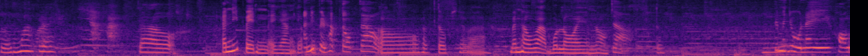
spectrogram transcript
สวยมากเลย เจ้า อันนี้เป็นอะไรอย่างกับอันนี้เป็นผักตบเจ้าอ๋อผักตบใช่ป่ะบรรเทาว่าบัวลอยอะเนาะ เจ้า ที่มันอยู่ในคลอง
